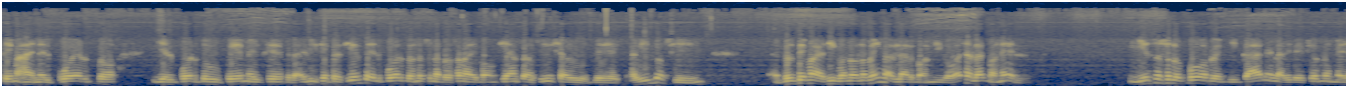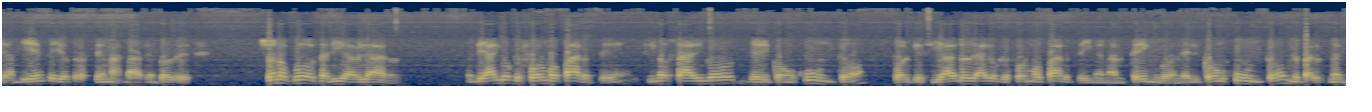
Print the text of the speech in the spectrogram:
temas en el puerto y el puerto UPM, etcétera. El vicepresidente del puerto no es una persona de confianza suya de Cabildo, sí. Entonces tema de decir, bueno, no venga a hablar conmigo, vaya a hablar con él. Y eso yo lo puedo replicar en la dirección de medio ambiente y otros temas más. Entonces, yo no puedo salir a hablar de algo que formo parte, si no salgo del conjunto, porque si hablo de algo que formo parte y me mantengo en el conjunto, me, me,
